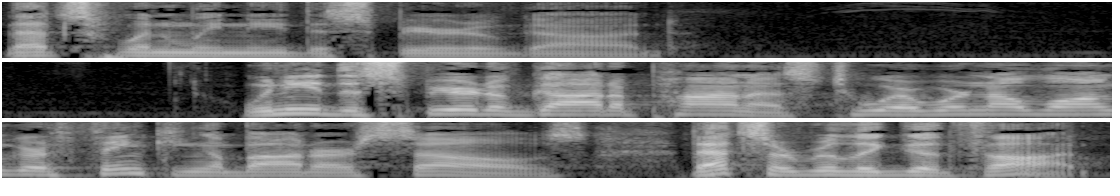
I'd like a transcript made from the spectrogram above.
that's when we need the Spirit of God. We need the Spirit of God upon us to where we're no longer thinking about ourselves. That's a really good thought.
